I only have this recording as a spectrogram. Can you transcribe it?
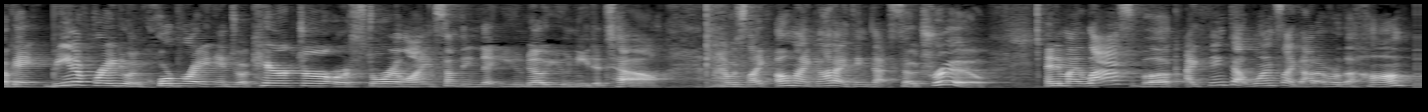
Okay, being afraid to incorporate into a character or a storyline something that you know you need to tell. And I was like, oh my God, I think that's so true. And in my last book, I think that once I got over the hump,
